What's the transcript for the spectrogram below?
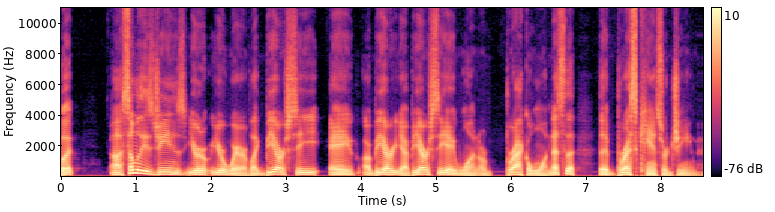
But uh, some of these genes you're you're aware of, like BRCA or BR yeah BRCA1 or BRCA1. That's the the breast cancer gene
